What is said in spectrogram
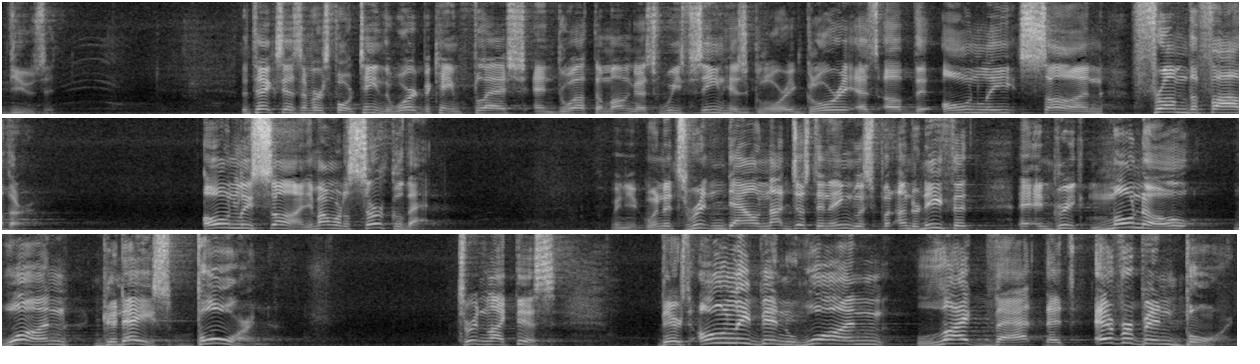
views it. The text says in verse 14, the Word became flesh and dwelt among us. We've seen His glory, glory as of the only Son from the Father. Only Son. You might want to circle that. When, you, when it's written down, not just in English, but underneath it in Greek, mono, one, genes, born. It's written like this There's only been one like that that's ever been born.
